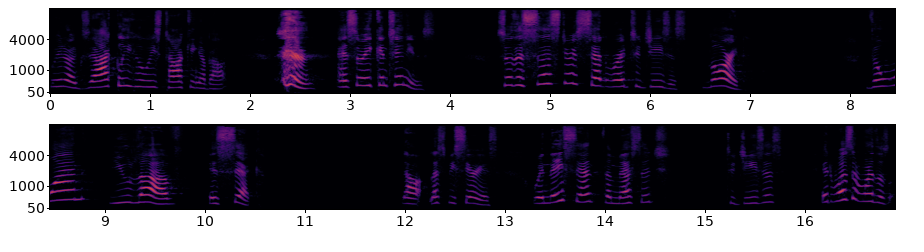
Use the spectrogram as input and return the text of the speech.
We know exactly who he's talking about. and so he continues. So the sisters sent word to Jesus Lord, the one you love is sick. Now, let's be serious. When they sent the message to Jesus, it wasn't one of those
